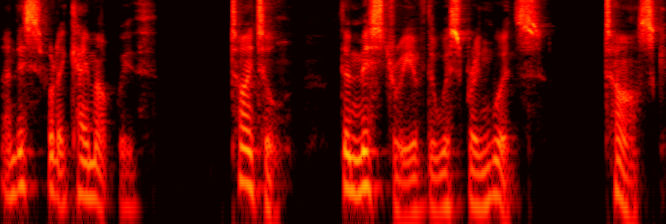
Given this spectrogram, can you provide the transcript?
And this is what it came up with. Title The Mystery of the Whispering Woods. Task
